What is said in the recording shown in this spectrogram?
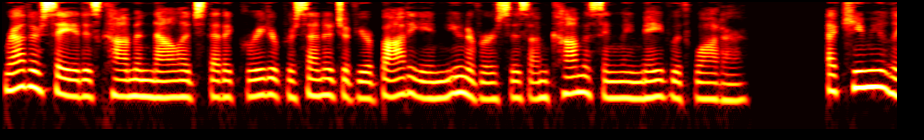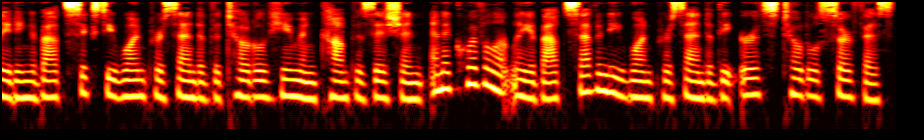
rather say it is common knowledge that a greater percentage of your body and universe is uncommissingly made with water. Accumulating about 61% of the total human composition and equivalently about 71% of the Earth's total surface,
